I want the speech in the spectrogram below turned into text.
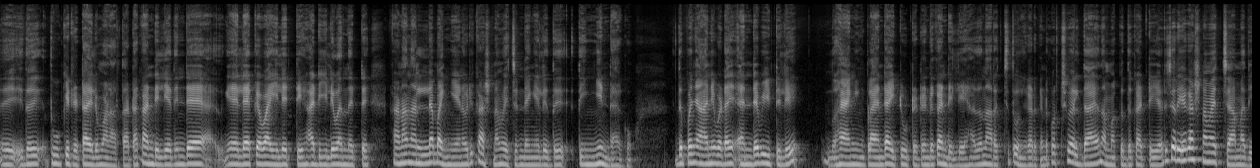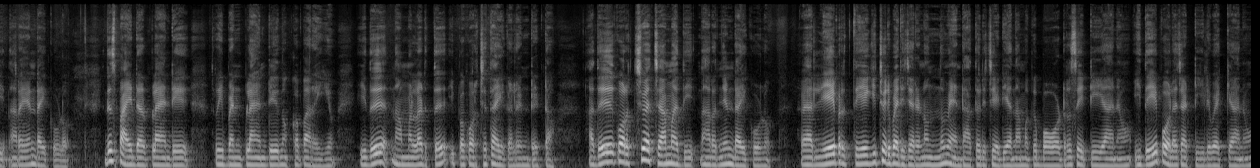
ഇത് തൂക്കിയിട്ടിട്ടായാലും വളർത്താട്ട. കണ്ടില്ലേ? ഇതിന്റെ ഇലയൊക്കെ വയലറ്റ് അടിയിൽ വന്നിട്ട് കാണാൻ നല്ല ഭംഗിയാണ്. ഒരു കഷ്ണം വെച്ചിട്ടുണ്ടെങ്കിൽ ഇത് തിങ്ങിണ്ടാകും. ഇതിപ്പോൾ ഞാനിവിടെ എന്റെ വീട്ടിൽ ഹാങ്ങിങ് പ്ലാന്റ് ആയിട്ട് വിട്ടിട്ടുണ്ട് കണ്ടില്ലേ? അത് നിറച്ച് തൂങ്ങി കിടക്കുന്നുണ്ട്. കുറച്ച് വലുതായ നമുക്കിത് കട്ട് ചെയ്യുക ഒരു ചെറിയ കഷ്ണം വെച്ചാൽ മതി. നിറയെ ഉണ്ടായിക്കോളും. ഇത് സ്പൈഡർ പ്ലാന്റ് റിബൺ പ്ലാന്റ് എന്നൊക്കെ പറയും. ഇത് നമ്മളടുത്ത് ഇപ്പോൾ കുറച്ച് തൈകളുണ്ട് കേട്ടോ. അത് കുറച്ച് വെച്ചാൽ മതി നിറഞ്ഞുണ്ടായിക്കോളും. വലിയ പ്രത്യേകിച്ച് ഒരു പരിചരണം ഒന്നും വേണ്ടാത്തൊരു ചെടിയാണ് നമുക്ക് ബോർഡർ സെറ്റ് ചെയ്യാനോ ഇതേപോലെ ചട്ടിയിൽ വെക്കാനോ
